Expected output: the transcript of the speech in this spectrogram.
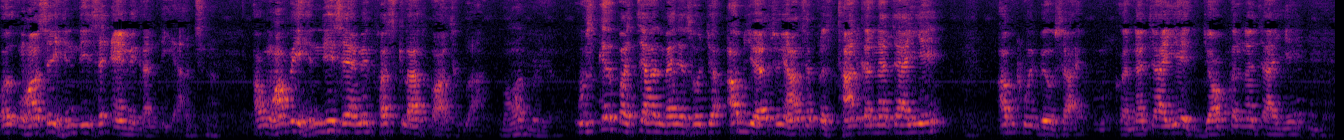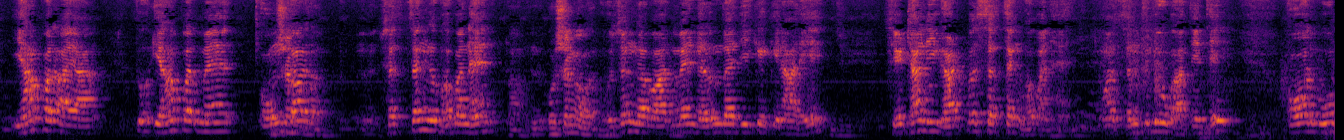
और वहाँ से हिंदी से एमए कर लिया। अच्छा। अब वहाँ भी हिंदी से एमए फ़र्स्ट क्लास पास हुआ। बहुत बढ़िया। उसके पश्चात मैंने सोचा अब जो है सो यहाँ से प्रस्थान करना चाहिए अब कोई व्यवसाय करना चाहिए जॉब करना चाहिए। यहाँ पर आया तो यहाँ पर मैं ओंकार सत्संग भवन है। हाँ होशंगाबाद। होशंगाबाद में नर्मदा जी के किनारे सेठानी घाट पर सत्संग भवन है। वहाँ संत लोग आते थे और वो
